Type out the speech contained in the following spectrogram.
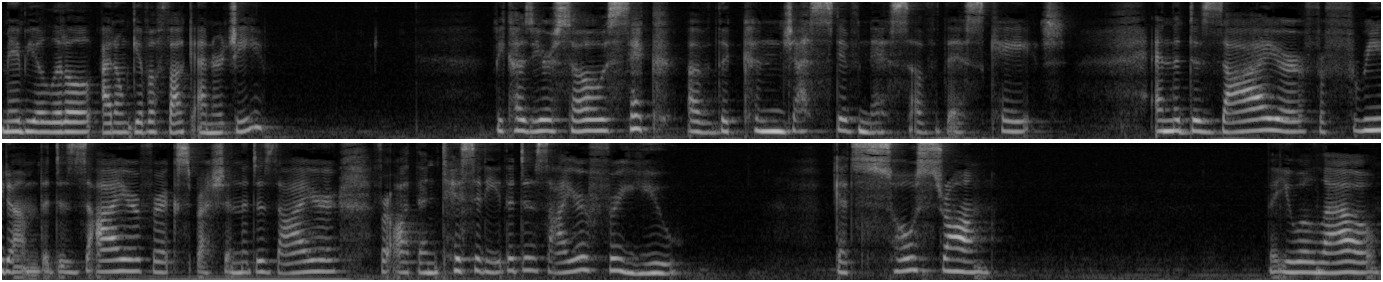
maybe a little I don't give a fuck energy, because you're so sick of the congestiveness of this cage and the desire for freedom, the desire for expression, the desire for authenticity, the desire for you gets so strong that you allow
